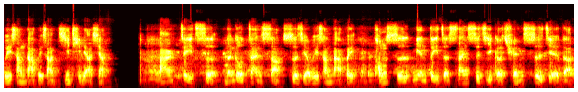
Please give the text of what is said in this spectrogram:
微商大会上集体亮相。而这一次能够站上世界微商大会，同时面对着三十几个全世界的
